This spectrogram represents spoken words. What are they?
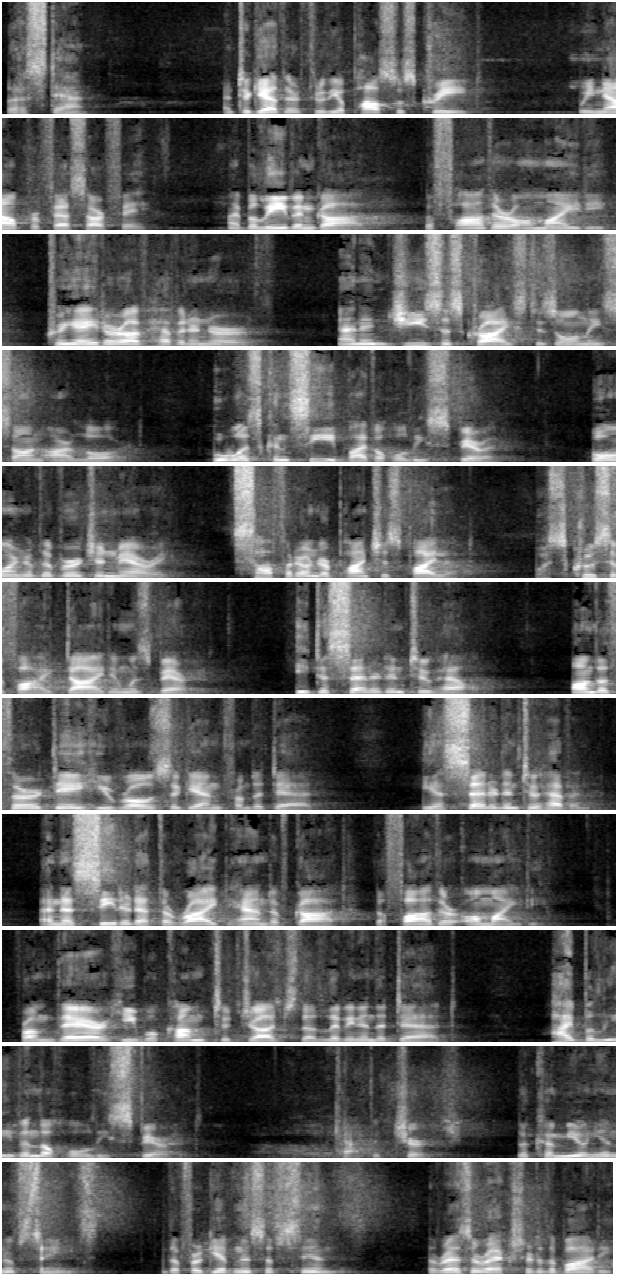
Let us stand. And together, through the Apostles' Creed, we now profess our faith. I believe in God, the Father Almighty, creator of heaven and earth, and in Jesus Christ, his only Son, our Lord, who was conceived by the Holy Spirit, born of the Virgin Mary, suffered under Pontius Pilate, was crucified, died, and was buried. He descended into hell. On the third day, he rose again from the dead. He ascended into heaven and is seated at the right hand of God, the Father Almighty. From there, he will come to judge the living and the dead. I believe in the Holy Spirit, Catholic Church, the communion of saints, the forgiveness of sins, the resurrection of the body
